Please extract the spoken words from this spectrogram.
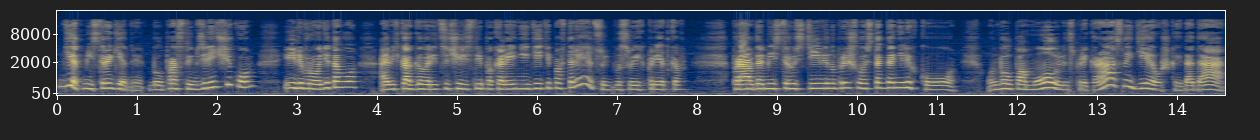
дед мистера Генри, был простым зеленщиком или вроде того. А ведь, как говорится, через три поколения дети повторяют судьбу своих предков. Правда, мистеру Стивену пришлось тогда нелегко. Он был помолвлен с прекрасной девушкой, да-да,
